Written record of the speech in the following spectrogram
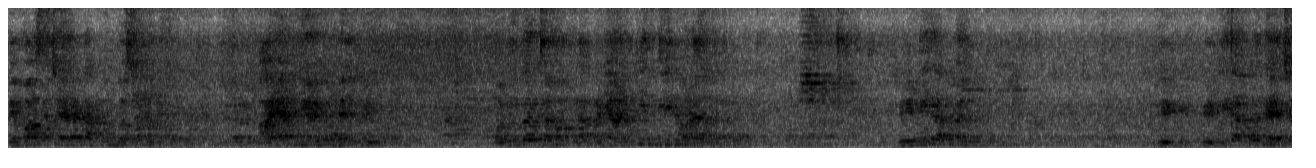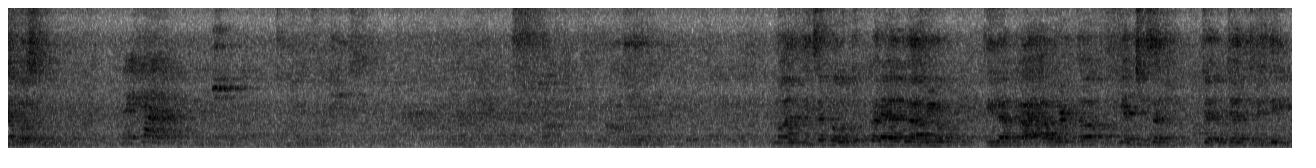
तेव्हा असा चेहरा टाकून बसून नका I am here to help you Madhukar चमकला आणि आणखी दिन वाढा झाला भेटी दाखल. भेटी दाखल द्यायच्या वस्तू. मालतीचं कौतुक करायला लागलो. तिला काय आवडतं? जंत्री दिली.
